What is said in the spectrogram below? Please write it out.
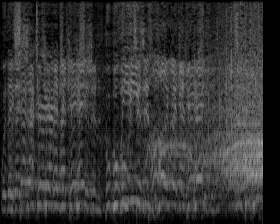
with a Secretary of Education who believes in public education. and supports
